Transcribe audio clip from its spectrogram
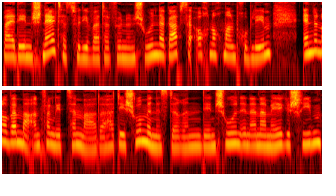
Bei den Schnelltests für die weiterführenden Schulen, da gab es ja auch noch mal ein Problem. Ende November, Anfang Dezember, da hat die Schulministerin den Schulen in einer Mail geschrieben,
